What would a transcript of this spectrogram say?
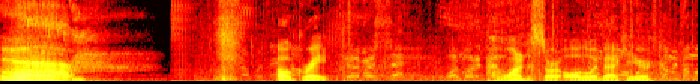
Urgh. Oh, great. I wanted to start all the way back here. Coming from the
